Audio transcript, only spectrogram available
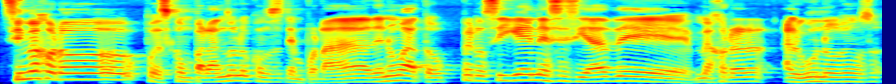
sí mejoró, pues comparándolo con su temporada de novato, pero sigue en necesidad de mejorar algunos,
